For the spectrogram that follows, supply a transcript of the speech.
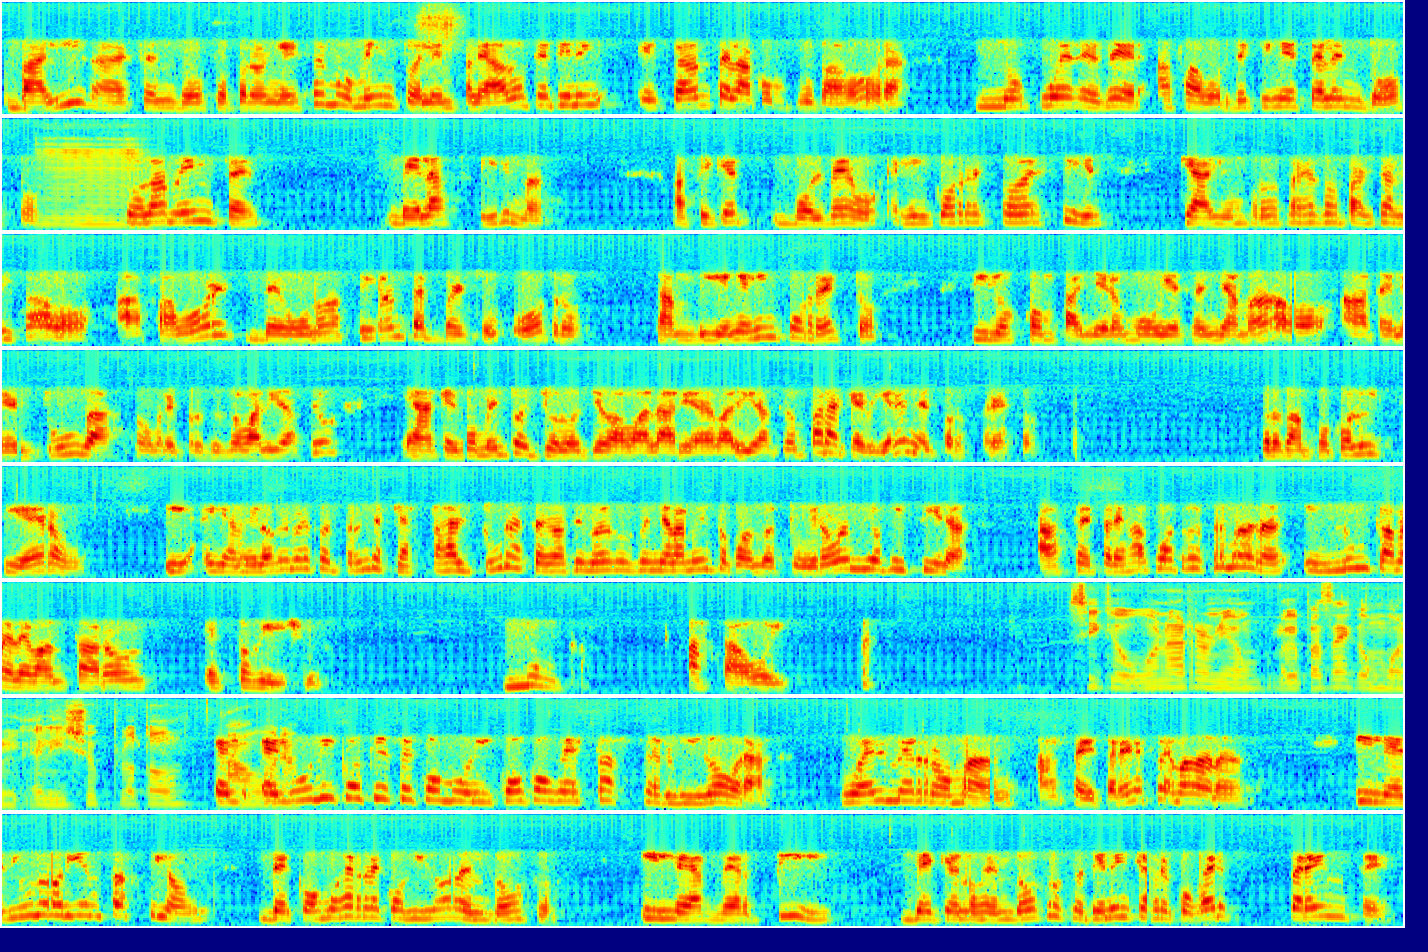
valida ese endoso, pero en ese momento el empleado que tienen está ante la computadora no puede ver a favor de quién es el endoso, mm. solamente ve las firmas. Así que volvemos, es incorrecto decir que hay un proceso parcializado a favor de unos aspirantes versus otros. También es incorrecto. Si los compañeros me hubiesen llamado a tener dudas sobre el proceso de validación, en aquel momento yo los llevaba al área de validación para que vieran el proceso. Pero tampoco lo hicieron. Y, y a mí lo que me sorprende es que a estas alturas estén haciendo esos señalamientos cuando estuvieron en mi oficina hace tres a cuatro semanas y nunca me levantaron estos issues. Nunca. Hasta hoy. Sí, que hubo una reunión. Lo que pasa es que como el, issue explotó. El, único que se comunicó con esta servidora fue el Román hace tres semanas y le di una orientación de cómo es recogido el endosos. Y le advertí de que los endosos se tienen que recoger frente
